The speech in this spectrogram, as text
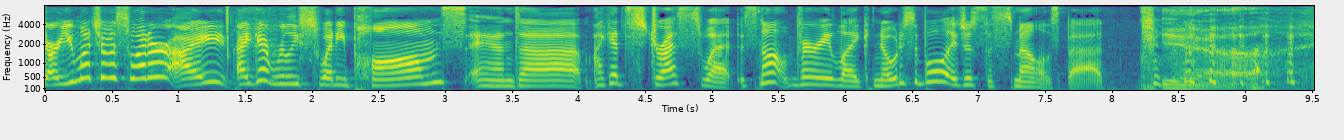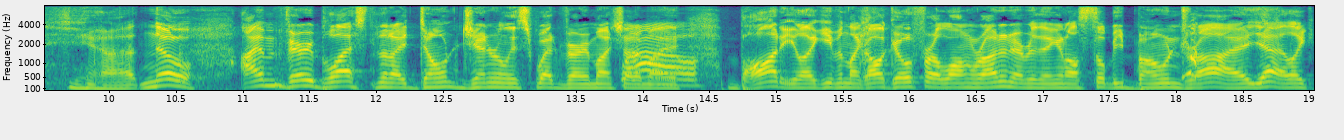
are you much of a sweater? I, I get really sweaty palms and uh, I get stress sweat. It's not very like noticeable. It's just the smell is bad. Yeah. Yeah. No, I'm very blessed that I don't generally sweat very much out of my body. Like even like I'll go for a long run and everything and I'll still be bone dry. yeah, like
